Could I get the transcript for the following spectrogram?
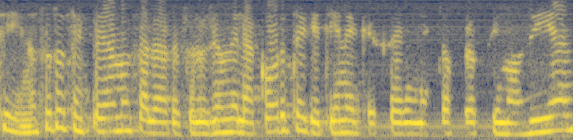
Sí, nosotros esperamos a la resolución de la Corte que tiene que ser en estos próximos días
